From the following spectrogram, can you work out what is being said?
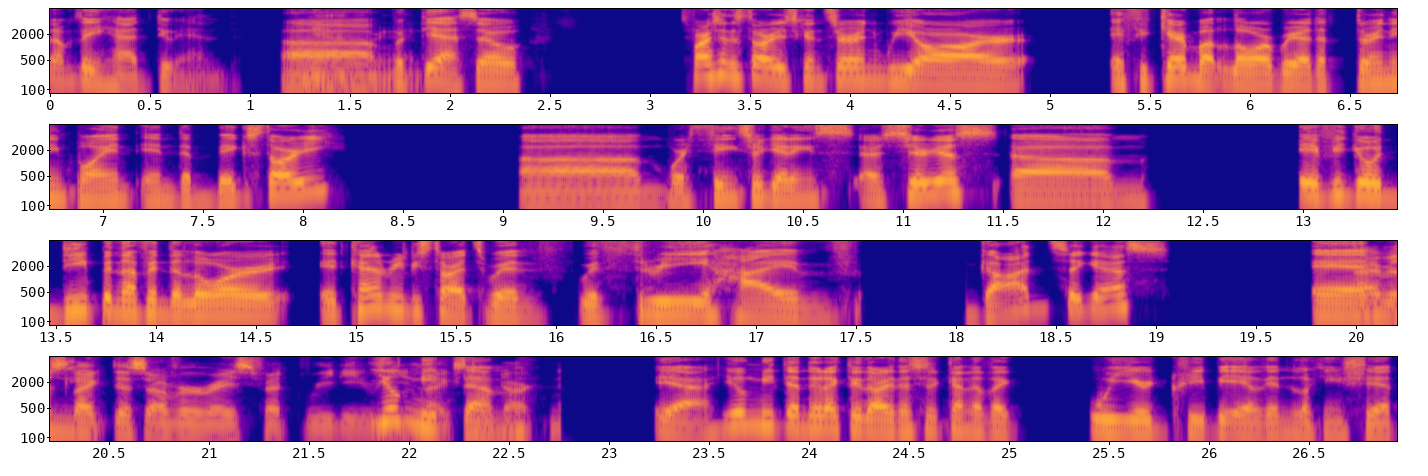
Something had to end. Uh, mean, but yeah, so as far as the story is concerned, we are, if you care about lore, we're at a turning point in the big story, um, where things are getting uh, serious. Um, if you go deep enough in the lore, it kind of really starts with with three hive gods, I guess. And I was like this other race that really, really You'll meet likes them. the darkness. yeah, you'll meet them. They're like the darkness, It's kind of like weird, creepy alien looking shit.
